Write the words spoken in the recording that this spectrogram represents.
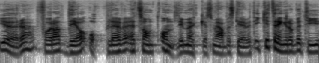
gjøre for at det å oppleve et sånt åndelig mørke som jeg har beskrevet, ikke trenger å bety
